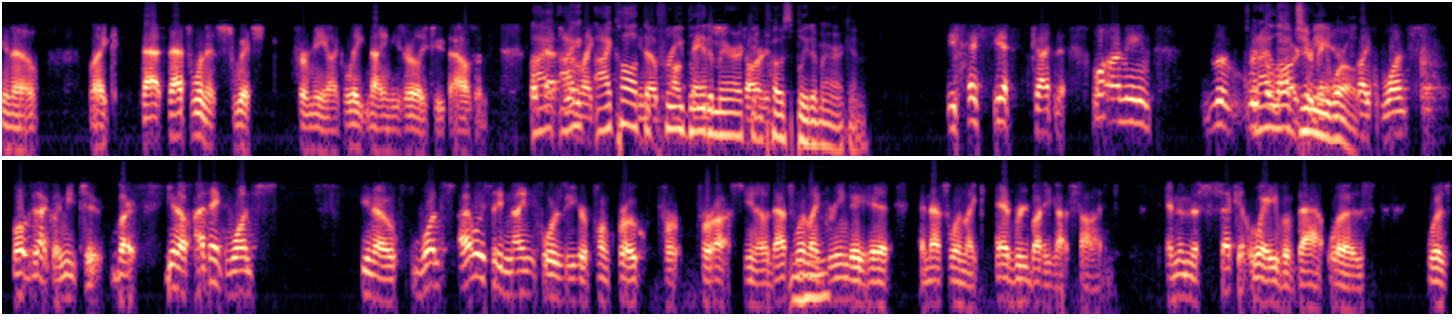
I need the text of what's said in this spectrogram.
You know, like that. That's when it switched for me, like late '90s, early 2000s. But I, that's when, like, I call it the pre Bleed American, post bleed American. Yeah, yeah, kind of. Well, I mean, the, And I love Jimmy bands, World. Like once, well, exactly, me too. But you know, I think once, you know, once I always say '94 is the year punk broke for for us. You know, that's when like Mhm. Green Day hit, and that's when like everybody got signed. And then the second wave of that was was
